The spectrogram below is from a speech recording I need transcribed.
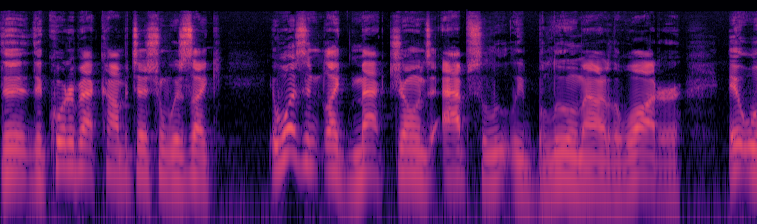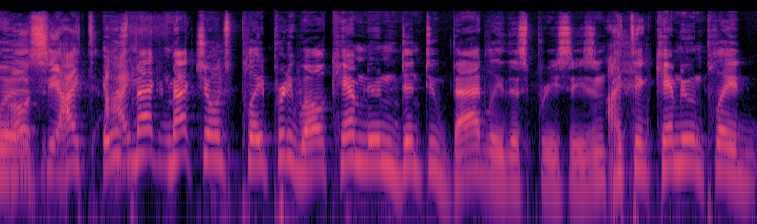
the the quarterback competition was like it wasn't like Mac Jones absolutely blew him out of the water. It was. Oh, see, I- it was I- Mac Mac Jones played pretty well. Cam Newton didn't do badly this preseason. I think- Cam Newton played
